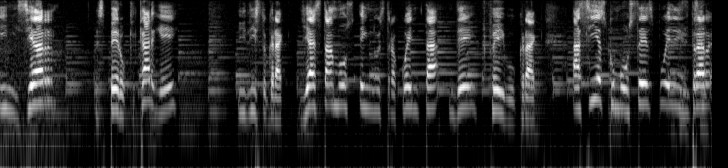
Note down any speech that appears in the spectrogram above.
iniciar. Espero que cargue. Y listo, crack. Ya estamos en nuestra cuenta de Facebook, crack. Así es como ustedes pueden entrar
